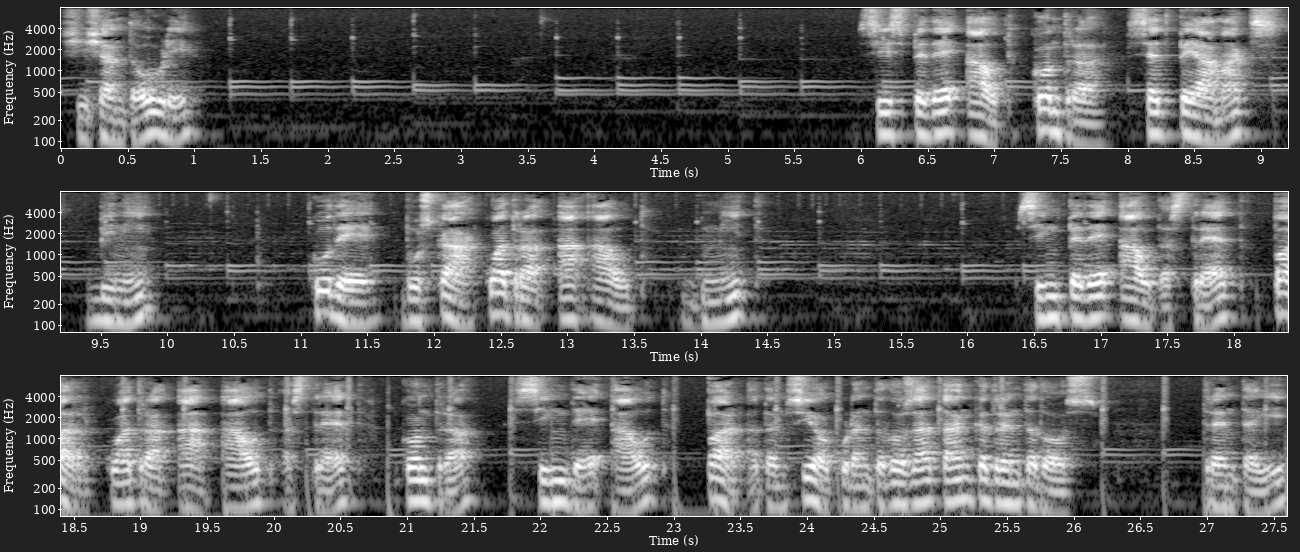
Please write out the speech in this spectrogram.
60 obrir, PD out. Contra. 7 PA max. Vini, QD buscar. 4A out. Mid, 5PD out estret per 4A out estret contra 5D out per, atenció, 42A tanca 32, 30I,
